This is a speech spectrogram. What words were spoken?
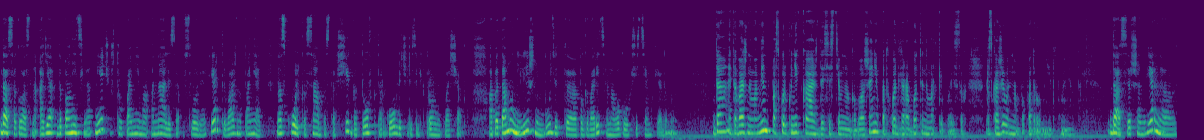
Да, согласна. А я дополнительно отмечу, что помимо анализа условий оферты важно понять, насколько сам поставщик готов к торговле через электронную площадку. А потому не лишним будет э, поговорить о налоговых системах, я думаю. Да, это важный момент, поскольку не каждое системное налогообложение подходит для работы на маркетплейсах. Расскажи, Оль, нам поподробнее этот момент. Да, совершенно верно.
